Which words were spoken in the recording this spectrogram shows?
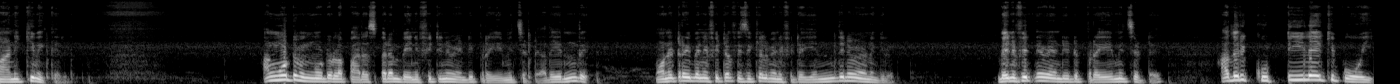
പണിക്ക് നിൽക്കരുത് അങ്ങോട്ടും ഇങ്ങോട്ടുള്ള പരസ്പരം ബെനിഫിറ്റിന് വേണ്ടി പ്രേമിച്ചിട്ട് അത് എന്ത്? മോണിറ്ററി ബെനിഫിറ്റോ ഫിസിക്കൽ ബെനിഫിറ്റോ എന്തിനു വേണമെങ്കിലും. ബെനിഫിറ്റിന് വേണ്ടിയിട്ട് പ്രേമിച്ചിട്ട് അതൊരു കുട്ടിയിലേക്ക് പോയി.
